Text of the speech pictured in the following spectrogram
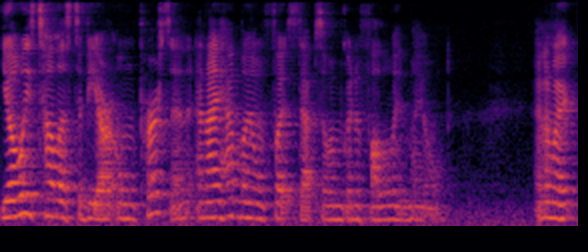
You always tell us to be our own person, and I have my own footsteps, so I'm going to follow in my own. And I'm like,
